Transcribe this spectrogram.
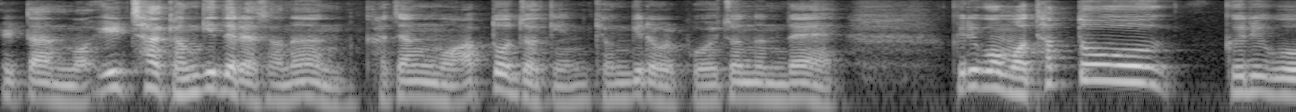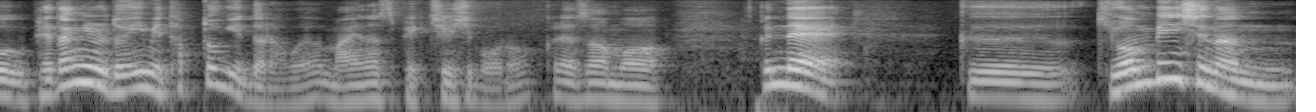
일단 뭐 1차 경기들에서는 가장 뭐 압도적인 경기력을 보여줬는데 그리고 뭐 탑독 그리고 배당률도 이미 탑독이더라고요. 마이너스 175로. 그래서 뭐 근데 그 기원빈 씨는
